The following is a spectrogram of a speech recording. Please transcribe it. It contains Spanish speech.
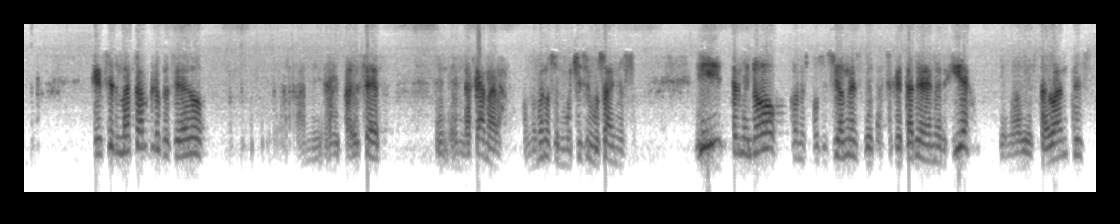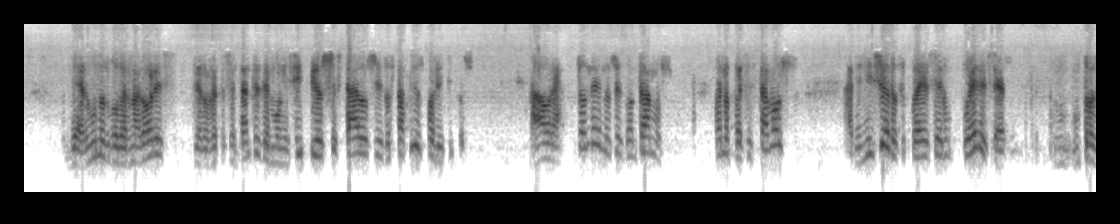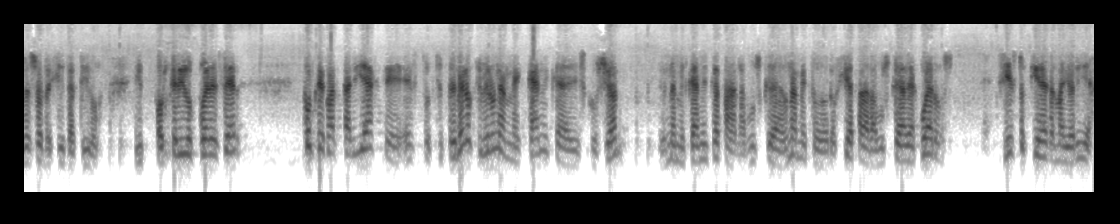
que es el más amplio que se ha dado, a mi, a mi parecer, en, en la Cámara por lo menos en muchísimos años. Y terminó con exposiciones de la Secretaria de Energía, que no había estado antes, de algunos gobernadores, de los representantes de municipios, estados y los partidos políticos. Ahora, ¿dónde nos encontramos? Bueno, pues estamos al inicio de lo que puede ser, puede ser un, proceso legislativo. ¿Y por qué digo puede ser? Porque faltaría que esto, que primero que hubiera una mecánica de discusión una mecánica para la búsqueda, una metodología para la búsqueda de acuerdos, si esto quiere la mayoría,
